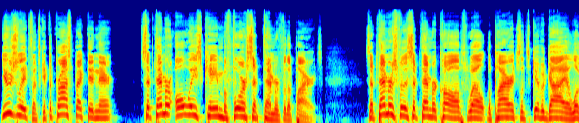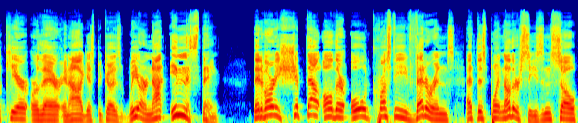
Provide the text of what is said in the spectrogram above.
Usually it's let's get the prospect in there. September always came before September for the Pirates. September's for the September call ups. Well, the Pirates, let's give a guy a look here or there in August because we are not in this thing. They'd have already shipped out all their old, crusty veterans at this point in other seasons, so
